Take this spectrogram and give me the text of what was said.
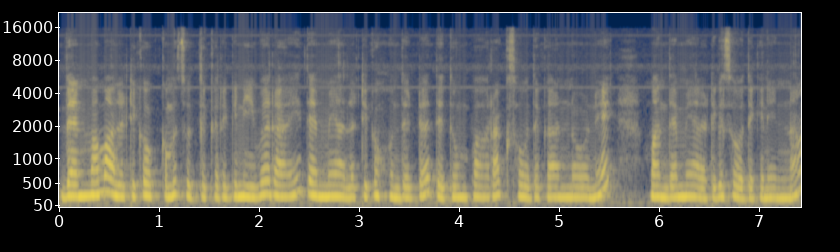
දැන් මම අල ටික ඔක්කොම සුද්ධ කරගෙන ඉවරයි. දැන් මේ අල ටික හොඳට දෙතුන් පාරක් සෝද ගන්න ඕනේ. මම දැන් මේ අල ටික සෝදගෙන එන්නම්.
